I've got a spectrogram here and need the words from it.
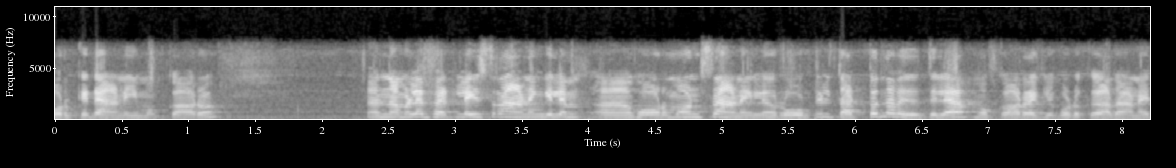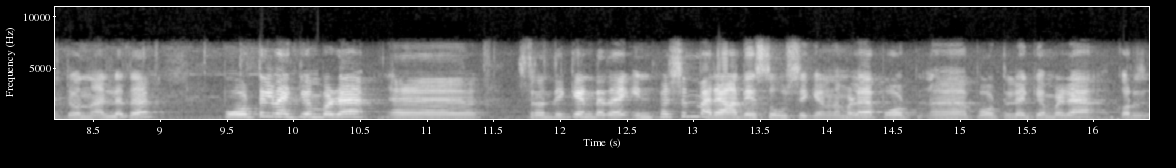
ഓർക്കിഡാണ് ഈ മൊക്കാറോ. നമ്മൾ ഫെർട്ടിലൈസർ ആണെങ്കിലും ഹോർമോൺസ് ആണെങ്കിലും റൂട്ടിൽ തട്ടുന്ന വിധത്തിൽ മൊക്കാറയ്ക്ക് കൊടുക്കുക. അതാണ് ഏറ്റവും നല്ലത്. പോട്ടിൽ വയ്ക്കുമ്പോൾ ശ്രദ്ധിക്കേണ്ടത് ഇൻഫെക്ഷൻ വരാതെ സൂക്ഷിക്കണം. നമ്മൾ പോട്ട് പോട്ടിൽ വയ്ക്കുമ്പോൾ കുറച്ച്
